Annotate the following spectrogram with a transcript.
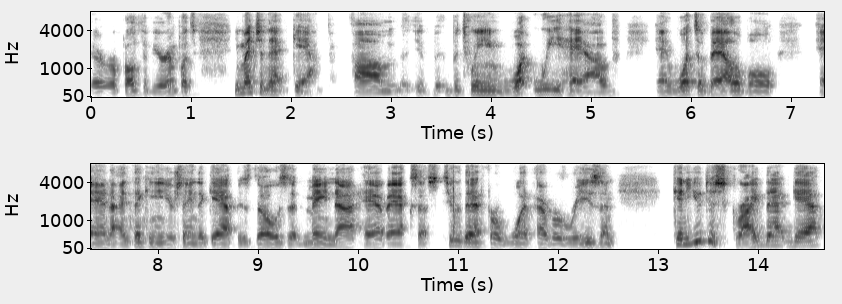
or both of your inputs. You mentioned that gap um, between what we have and what's available. And I'm thinking you're saying the gap is those that may not have access to that for whatever reason. Can you describe that gap?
